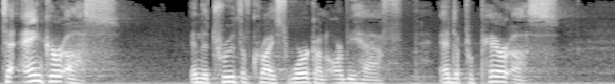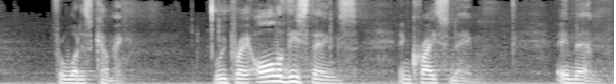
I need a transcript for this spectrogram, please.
to anchor us in the truth of Christ's work on our behalf and to prepare us for what is coming. We pray all of these things in Christ's name. Amen.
